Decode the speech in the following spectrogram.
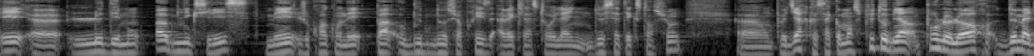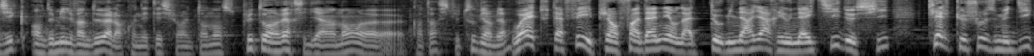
et euh, le démon Obnixilis. Mais je crois qu'on n'est pas au bout de nos surprises avec la storyline de cette extension. Euh, on peut dire que ça commence plutôt bien pour le lore de Magic en 2022, alors qu'on était sur une tendance plutôt inverse il y a un an, euh, Quentin, si tu te souviens bien. Ouais, tout à fait. Et puis en fin d'année, on a Dominaria Reunited aussi, quelque chose me dit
